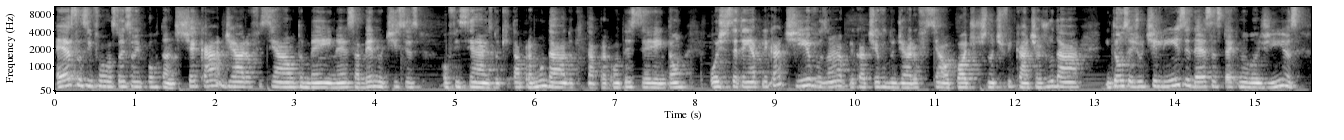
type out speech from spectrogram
Essas informações são importantes. Checar diário oficial também, né? Saber notícias oficiais do que está para mudar, do que está para acontecer. Então, hoje você tem aplicativos, né? O aplicativo do Diário Oficial pode te notificar, te ajudar. Então, seja, utilize dessas tecnologias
